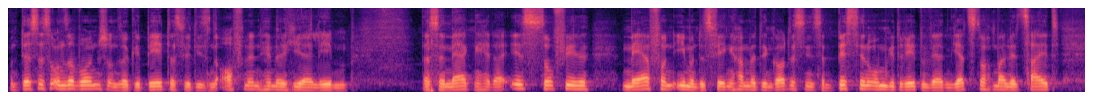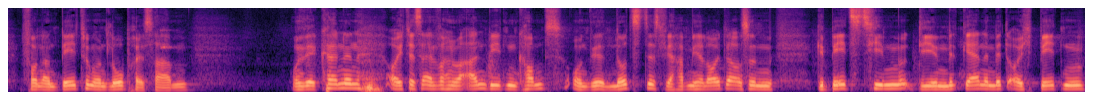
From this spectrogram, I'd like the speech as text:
Und das ist unser Wunsch, unser Gebet, dass wir diesen offenen Himmel hier erleben. Dass wir merken, hey, da ist so viel mehr von ihm. Und deswegen haben wir den Gottesdienst ein bisschen umgedreht und werden jetzt nochmal eine Zeit von Anbetung und Lobpreis haben. Und wir können euch das einfach nur anbieten, kommt und wir nutzt es. Wir haben hier Leute aus dem Gebetsteam, die mit, gerne mit euch beten.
